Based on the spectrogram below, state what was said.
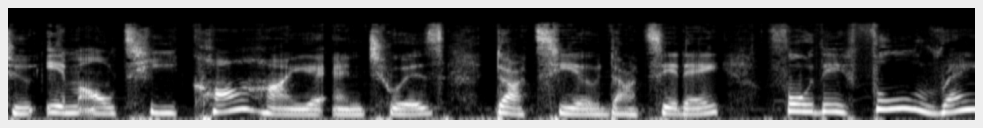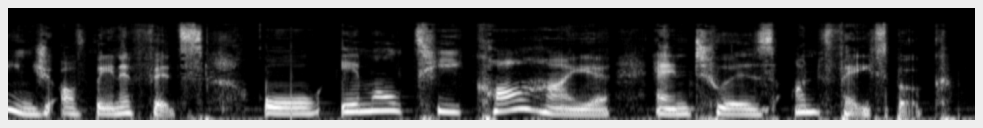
to MLT Car Hire and mltcarhireandtours.co.za for their full range of benefits or MLT Car Hire and Tours on Facebook. Facebook.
